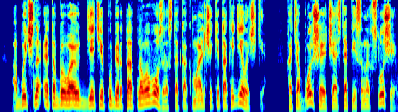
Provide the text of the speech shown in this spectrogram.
— «обычно это бывают дети пубертатного возраста, как мальчики, так и девочки, хотя большая часть описанных случаев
